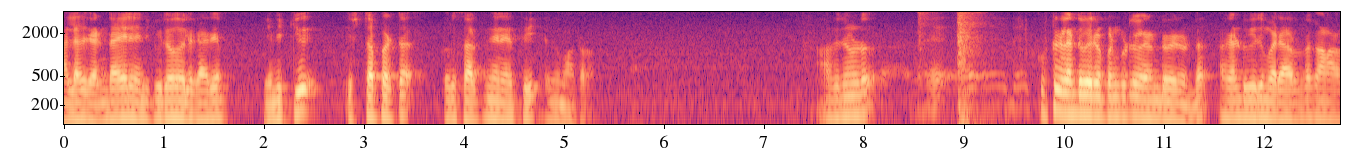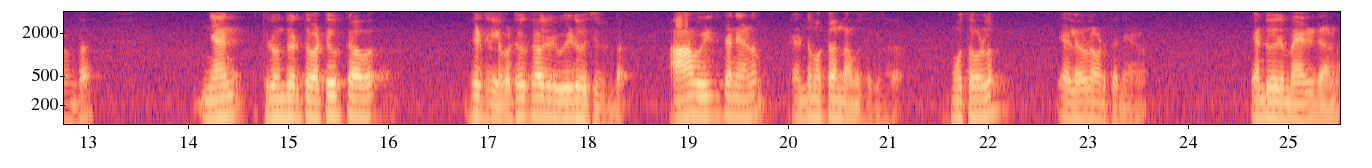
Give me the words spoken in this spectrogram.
അല്ലാതെ രണ്ടായാലും എനിക്ക് വിരോധമില്ല. കാര്യം എനിക്ക് ഇഷ്ടപ്പെട്ട ഒരു സ്ഥലത്ത് ഞാൻ എത്തി എന്ന് മാത്രം. അതിനോട് കുട്ടികൾ രണ്ടുപേരും പെൺകുട്ടികൾ രണ്ടുപേരുണ്ട്. രണ്ടുപേരും വരാറുണ്ട് കാണാറുണ്ട്. ഞാൻ തിരുവനന്തപുരത്ത് വട്ടിയൂർക്കാവ് കേട്ടില്ല വട്ടിയൂർക്കാവിൽ ഒരു വീട് വെച്ചിട്ടുണ്ട്. ആ വീട്ടിൽ തന്നെയാണ് രണ്ട് മക്കളും താമസിക്കുന്നത്. മൂത്തവളും ഇളയവളും അവിടെ തന്നെയാണ്. രണ്ടുപേരും മാരീഡാണ്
